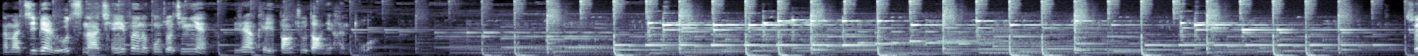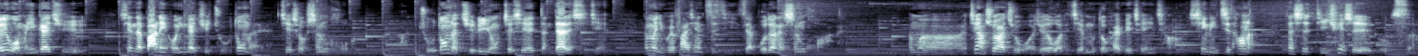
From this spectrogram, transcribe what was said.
那么即便如此呢，前一份的工作经验仍然可以帮助到你很多。所以，我们应该去，现在八零后应该去主动的接受生活，啊，主动的去利用这些等待的时间。那么你会发现自己在不断的升华。那么这样说下去，我觉得我的节目都快变成一场心灵鸡汤了。但是的确是如此啊，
